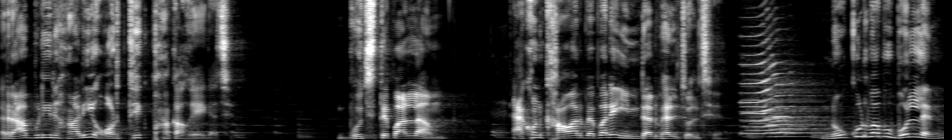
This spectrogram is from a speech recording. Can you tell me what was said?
রাবড়ির হাঁড়ি অর্ধেক ফাঁকা হয়ে গেছে। বুঝতে পারলাম খাওয়ার ব্যাপারে ইন্টারভ্যাল চলছে। নকুরবাবু বললেন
